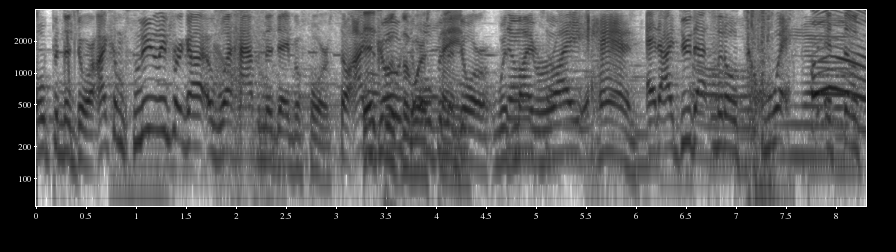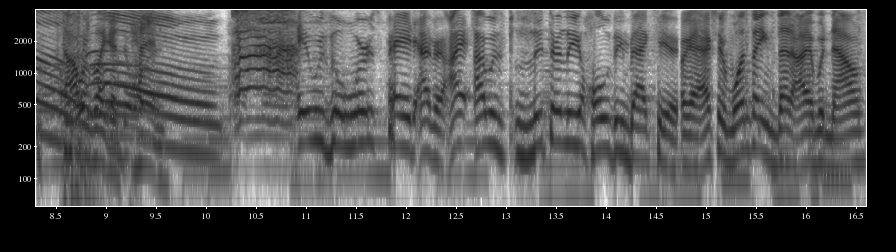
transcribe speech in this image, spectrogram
open the door. I completely forgot what happened the day before. So I This go was the to worst open the door with Don't my tell me. right hand, and I do that little twist. It's those. That was like a 10. Oh, Ah! It was the worst pain ever. I I was literally holding back here. Okay, actually, one thing that I would now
